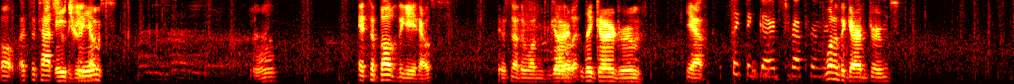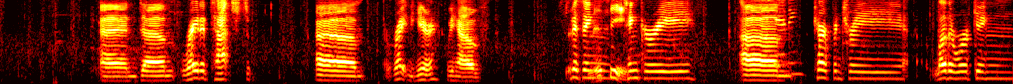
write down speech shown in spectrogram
well, it's attached to the Atrium? gatehouse. Uh, It's above the gatehouse. There's another one below it. the guard room. Yeah, It's like the guards prep room. one of the guard rooms. And um, right attached, um, right in here, we have smithing, tinkery, um, Tanning. carpentry, leatherworking.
